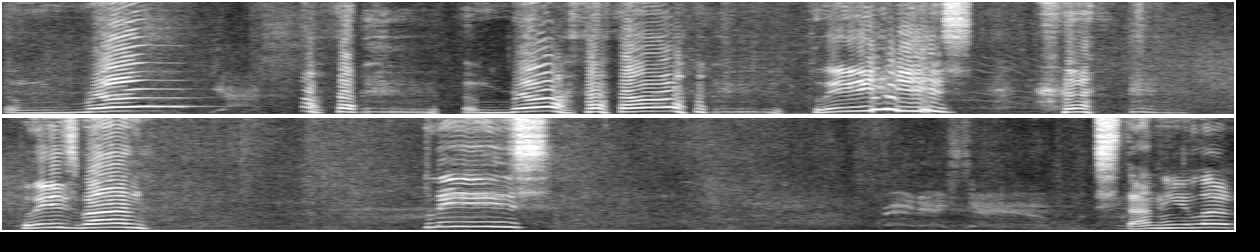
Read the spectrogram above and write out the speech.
Bro! Bro! Please! Please, man! Please! Stun healer?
